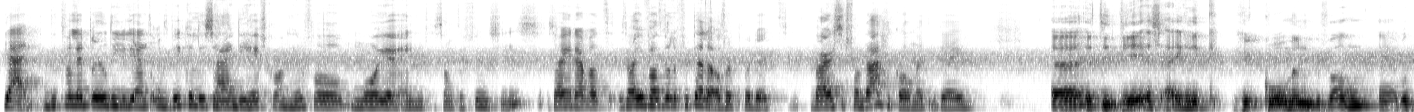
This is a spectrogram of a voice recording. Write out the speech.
ja, die toiletbril die jullie aan het ontwikkelen zijn, die heeft gewoon heel veel mooie en interessante functies. Zou je daar wat, zou je wat willen vertellen over het product? Waar is het vandaan gekomen, het idee? Uh, het idee is eigenlijk gekomen van, uh, want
